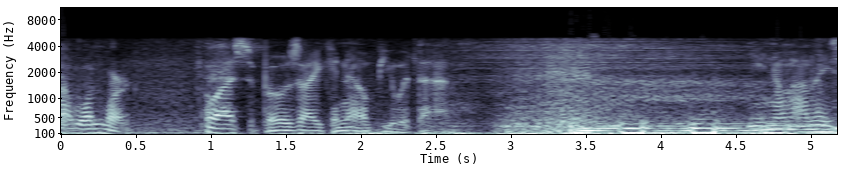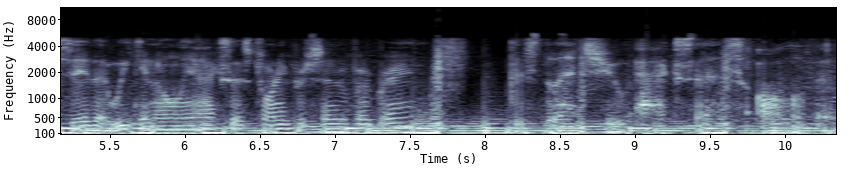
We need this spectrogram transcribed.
Not one word. Well, I suppose I can help you with that. How they say that we can only access 20% of our brain? This lets you access all of it.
